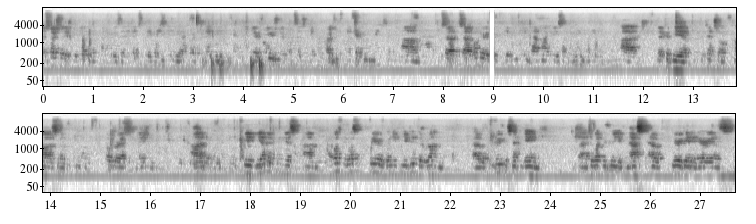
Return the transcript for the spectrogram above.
Especially if you're dealing with countries that as big as India, where there may be you know, huge differences in different parts of the country. Um, so, so I wonder if, if that might be something uh, that could be a potential cause of overestimation. Uh, the, the other thing is, um, wasn't, it wasn't clear when you, you did the run uh, with three percent gain, uh, to what degree you masked out irrigated areas,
